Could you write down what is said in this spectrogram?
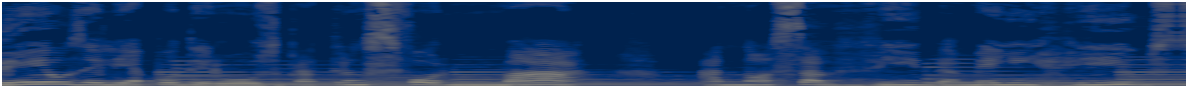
Deus ele é poderoso para transformar a nossa vida, amém, em rios,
